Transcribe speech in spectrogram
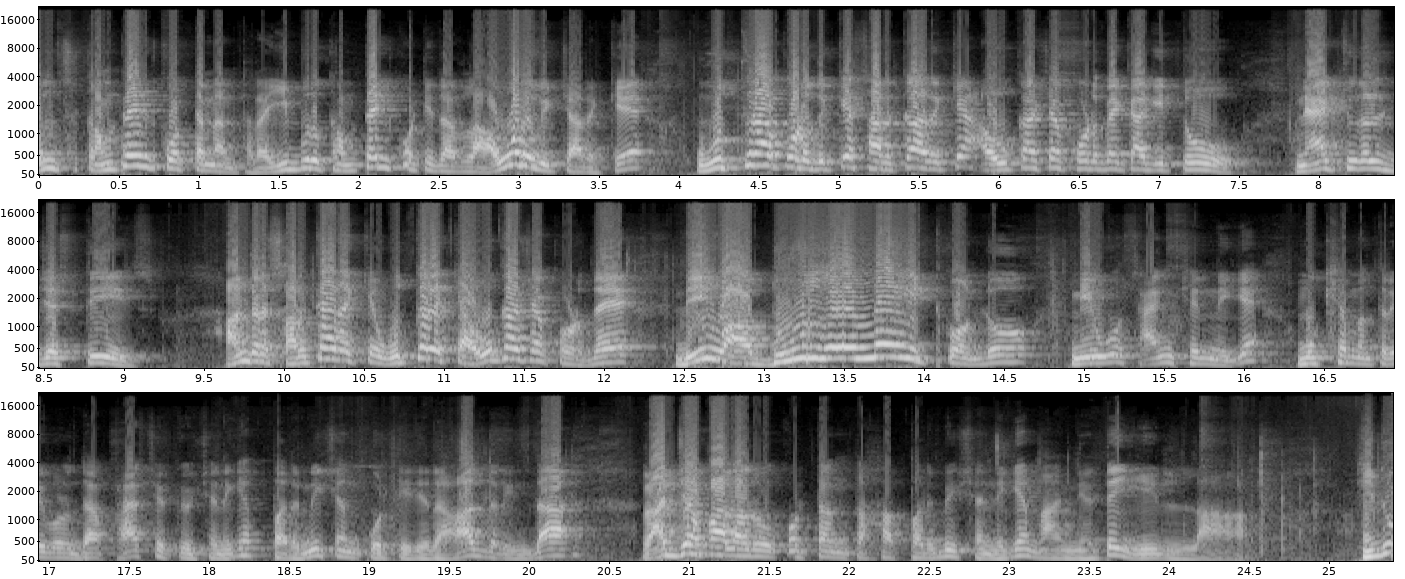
ಒಂದು ಕಂಪ್ಲೇಂಟ್ ಕೊಟ್ಟ ನಂತರ, ಇಬ್ರು ಕಂಪ್ಲೇಂಟ್ ಕೊಟ್ಟಿದಾರಲ್ಲ ಅವರ ವಿಚಾರಕ್ಕೆ ಉತ್ತರ ಕೊಡೋದಕ್ಕೆ ಸರ್ಕಾರಕ್ಕೆ ಅವಕಾಶ ಕೊಡಬೇಕಾಗಿತ್ತು. ನ್ಯಾಚುರಲ್ ಜಸ್ಟಿಸ್ ಅಂದ್ರೆ ಸರ್ಕಾರಕ್ಕೆ ಉತ್ತರಕ್ಕೆ ಅವಕಾಶ ಕೊಡದೆ ನೀವು ಆ ದೂರುಗಳನ್ನೇ ಇಟ್ಕೊಂಡು ನೀವು ಸ್ಯಾಂಕ್ಷನ್ನಿಗೆ ಮುಖ್ಯಮಂತ್ರಿ ವಿರುದ್ಧ ಪ್ರಾಸಿಕ್ಯೂಷನ್ಗೆ ಪರ್ಮಿಷನ್ ಕೊಟ್ಟಿದ್ದೀರಾ. ಆದ್ದರಿಂದ ರಾಜ್ಯಪಾಲರು ಕೊಟ್ಟಂತಹ ಪರ್ಮಿಷನ್ನಿಗೆ ಮಾನ್ಯತೆ ಇಲ್ಲ. ಇದು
